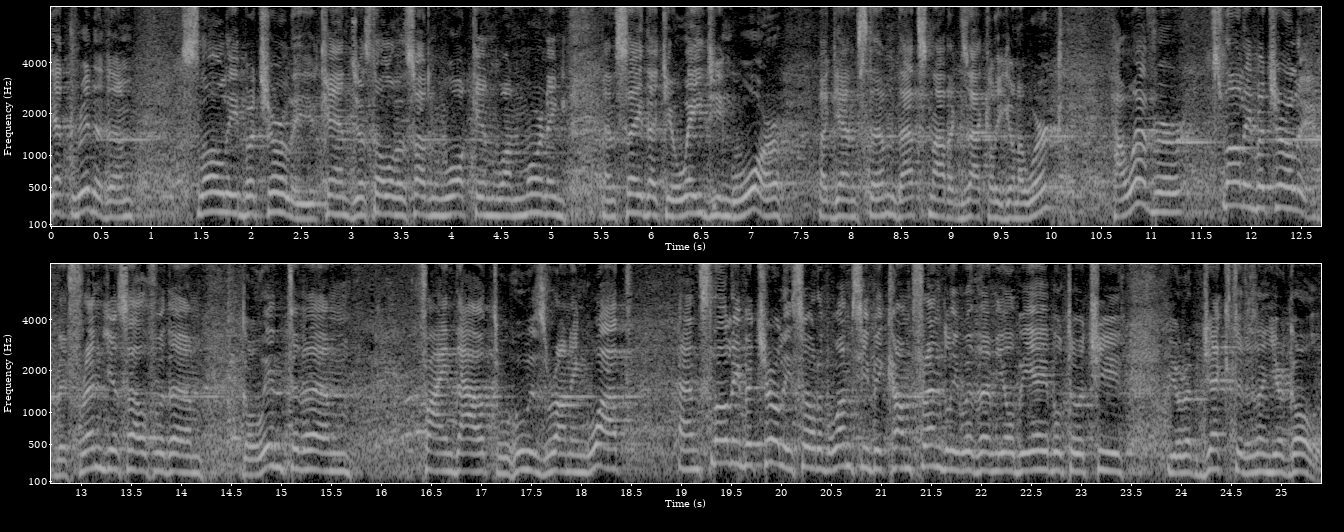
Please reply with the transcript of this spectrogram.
get rid of them slowly but surely. You can't just all of a sudden walk in one morning and say that you're waging war against them. That's not exactly going to work. However, slowly but surely, befriend yourself with them, go into them, find out who is running what, and slowly but surely, sort of once you become friendly with them, you'll be able to achieve your objectives and your goal.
